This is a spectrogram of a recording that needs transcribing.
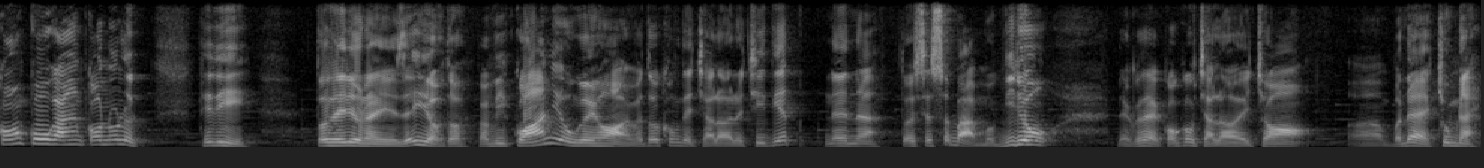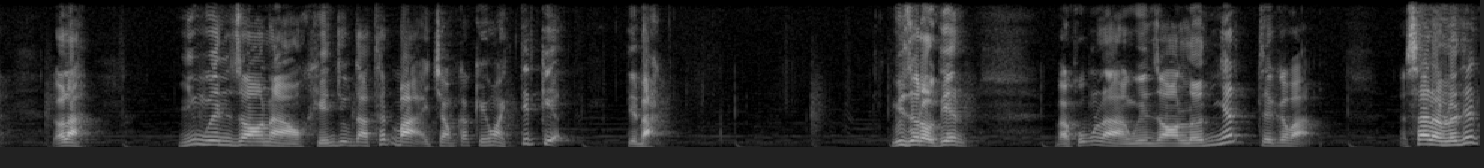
có cố gắng em có nỗ lực thế thì tôi thấy điều này dễ hiểu thôi. Và vì quá nhiều người hỏi và tôi không thể trả lời được chi tiết nên à, tôi sẽ xuất bản một video để có thể có câu trả lời cho uh, vấn đề chung này. Đó là những nguyên do nào khiến chúng ta thất bại trong các kế hoạch tiết kiệm tiền bạc? Nguyên do đầu tiên và cũng là nguyên do lớn nhất thưa các bạn. Sai lầm lớn nhất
